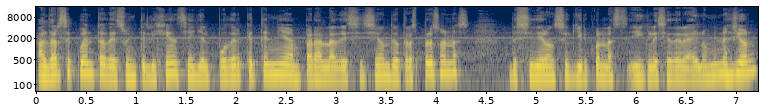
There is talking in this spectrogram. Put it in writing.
al darse cuenta de su inteligencia y el poder que tenían para la decisión de otras personas, decidieron seguir con la iglesia de la iluminación,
